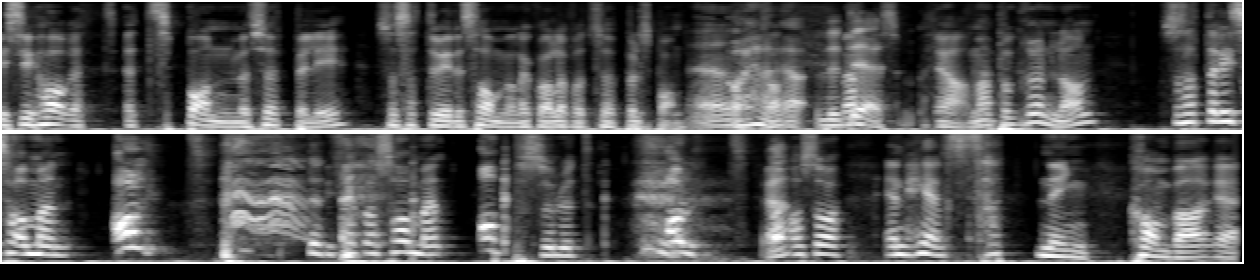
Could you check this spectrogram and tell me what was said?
hvis vi har et, et spann med søppel i, så setter vi det sammen og kaller det for et søppelspann. Ja, ja, det er men, det som ja, men på Grønland så setter de sammen alt! De setter sammen absolutt alt. Altså, en hel setning kan være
